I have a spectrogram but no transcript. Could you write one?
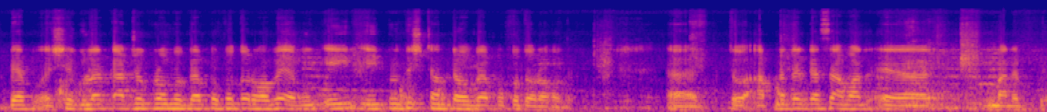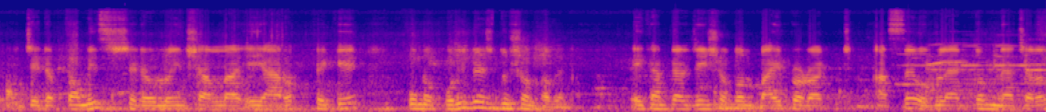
ব্যাপ- সেগুলোর কার্যক্রম ব্যাপকতর হবে এবং এই এই প্রতিষ্ঠানটাও ব্যাপকতর হবে। তো আপনাদের কাছে আমার মানে যেটা প্রমিস সেটা হলো ইনশাল্লাহ এই আরব থেকে কোনো পরিবেশ দূষণ হবে না। এখানকার যেই সকল বাই প্রোডাক্ট আছে, ওগুলো একদম ন্যাচারাল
